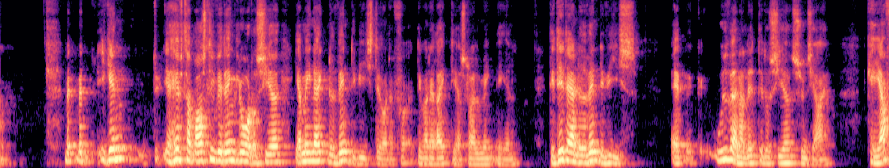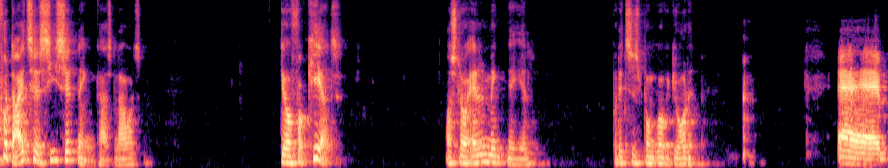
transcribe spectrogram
Men, men igen, jeg hæfter mig også lige ved den ord, du siger, jeg mener ikke nødvendigvis, det var det, for, det, var det rigtige at slå alle mængden ihjel. Det er det, der nødvendigvis øh, udvander lidt det, du siger, synes jeg. Kan jeg få dig til at sige sætningen, Carsten Lauritsen? Det var forkert at slå alle mængdene ihjel på det tidspunkt, hvor vi gjorde det. Øh,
